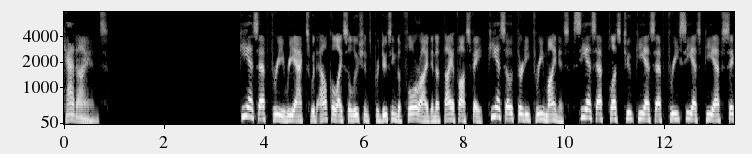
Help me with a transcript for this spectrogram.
Cations PSF3 reacts with alkali solutions producing the fluoride and a thiophosphate PSO33- CSF plus 2 PSF3 CSPF6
